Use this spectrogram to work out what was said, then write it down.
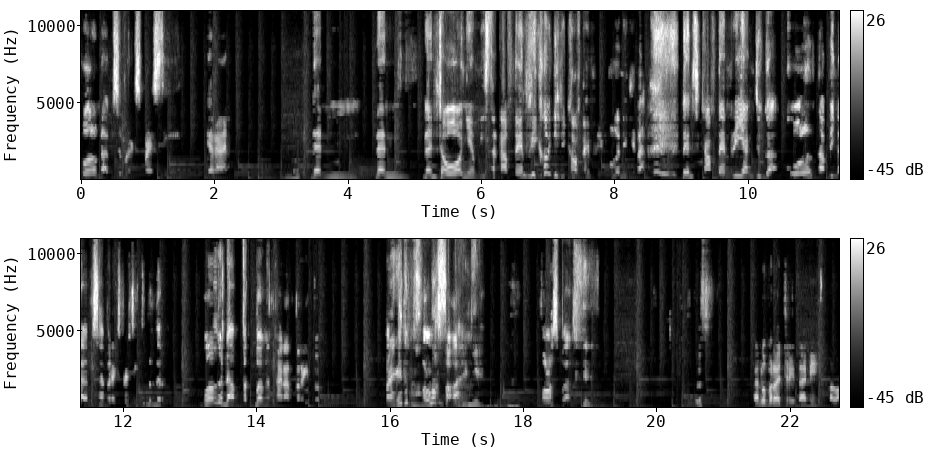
cool nggak bisa berekspresi ya kan? Hmm. dan dan dan cowoknya Mr. Captain Ri kok jadi Captain Ri mulu nih kita? Dan si Captain Ri yang juga cool tapi nggak bisa berekspresi itu bener. Gue ngedapet banget karakter itu. Mereka itu polos soalnya. Polos banget. Terus kan lu pernah cerita nih kalau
